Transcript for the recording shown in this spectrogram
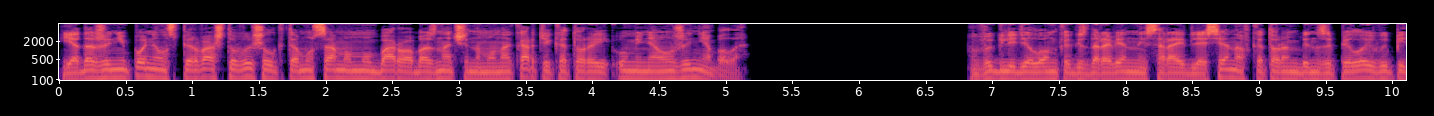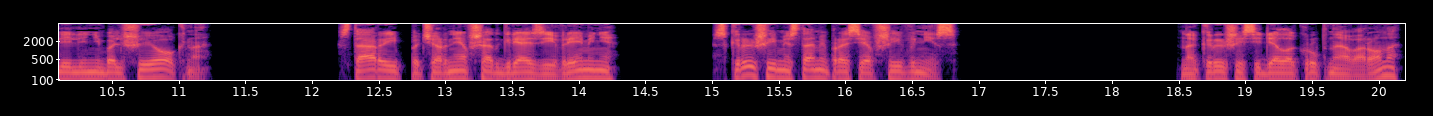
Я даже не понял сперва, что вышел к тому самому бару, обозначенному на карте, которой у меня уже не было. Выглядел он как здоровенный сарай для сена, в котором бензопилой выпилили небольшие окна. Старый, почерневший от грязи и времени, с крышей местами просевшей вниз. На крыше сидела крупная ворона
